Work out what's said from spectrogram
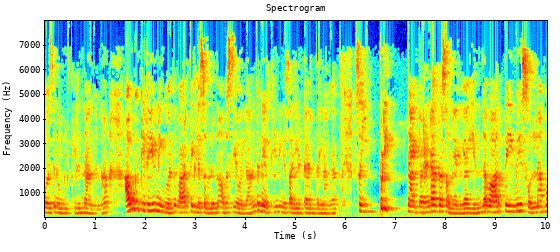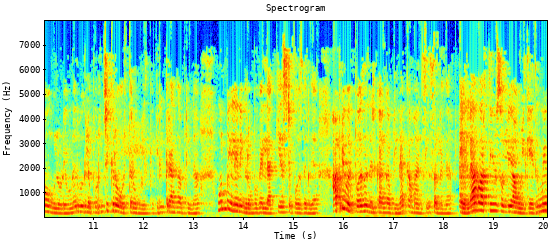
பர்சன் உங்களுக்கு இருந்தாங்கன்னா அவங்க கிட்டேயும் நீங்கள் வந்து வார்த்தைகளை சொல்லணும் அவசியம் இல்லை. அந்த நேரத்தில் நீங்கள் சைலண்ட்டாக இருந்துடலாங்க. ஸோ இப்படி நான் இப்போ ரெண்டாவதாக சொன்னேன் இல்லையா? எந்த வார்த்தையுமே சொல்லாமல் உங்களுடைய உணர்வுகளை புரிஞ்சுக்கிற ஒருத்தர் உங்களுக்கு இருக்கிறாங்க அப்படின்னா உண்மையிலே நீங்கள் ரொம்பவே லக்கியஸ்ட் பர்சனுங்க அப்படி ஒரு பர்சன் இருக்காங்க அப்படின்னா கமெண்ட்ஸில் சொல்லுங்கள் எல்லா வார்த்தையும் சொல்லி அவங்களுக்கு எதுவுமே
